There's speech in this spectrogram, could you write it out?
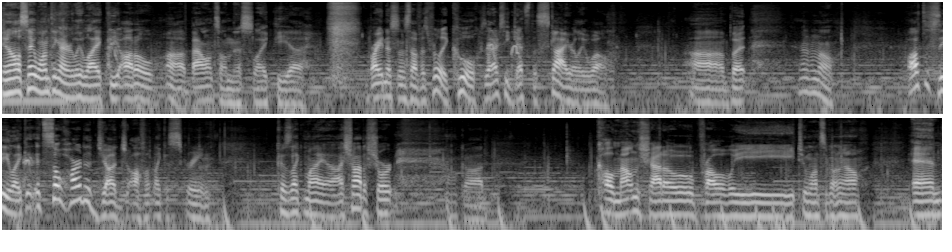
You know, I'll say one thing I really like the auto uh, balance on this, like the uh, brightness and stuff, is really cool because it actually gets the sky really well. Uh, but I don't know. I'll have to see. Like, it, it's so hard to judge off of like a screen because, like, my uh, I shot a short. Oh God, called Mountain Shadow probably two months ago now, and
